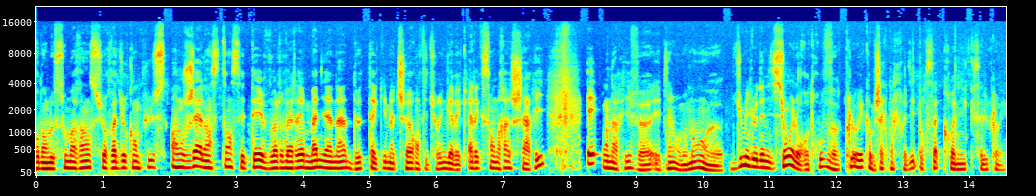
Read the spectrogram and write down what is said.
Dans le sous-marin sur Radio Campus Angers. À l'instant, c'était Volvere Mañana de Taggy Matcher en featuring avec Alexandra Chari. Et on arrive euh, eh bien, au moment euh, du milieu d'émission et l'on retrouve Chloé comme chaque mercredi pour sa chronique. Salut Chloé.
